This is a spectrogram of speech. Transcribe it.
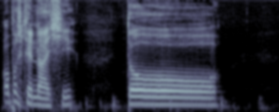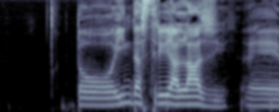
Όπως και να έχει, το, το industry αλλάζει. Ε,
